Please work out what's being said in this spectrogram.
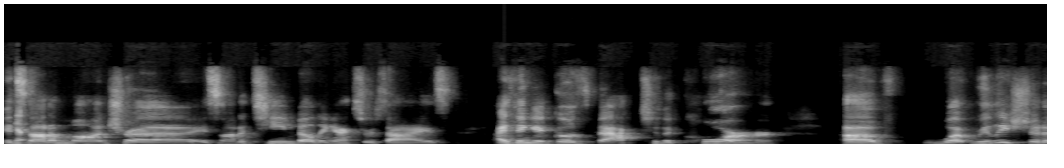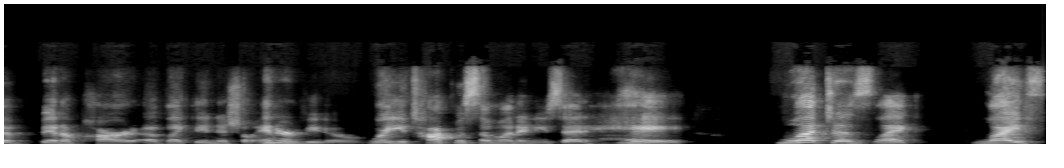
It's yep. not a mantra. It's not a team building exercise. I think it goes back to the core of what really should have been a part of like the initial interview where you talked with someone and you said, Hey, what does like life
